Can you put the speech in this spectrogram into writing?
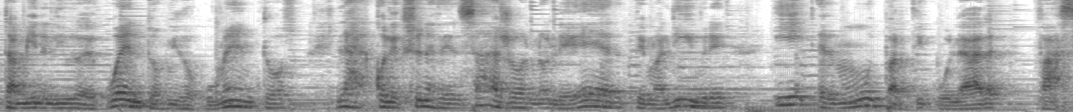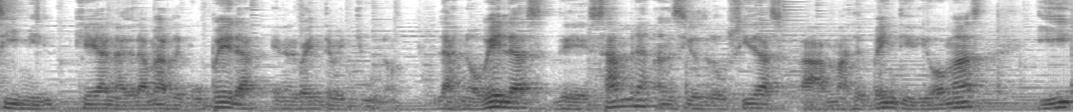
también el libro de cuentos, Mis documentos, las colecciones de ensayos, No leer, Tema libre y el muy particular Facímil que Anagrama recupera en el 2021. Las novelas de Zambra han sido traducidas a más de 20 idiomas y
